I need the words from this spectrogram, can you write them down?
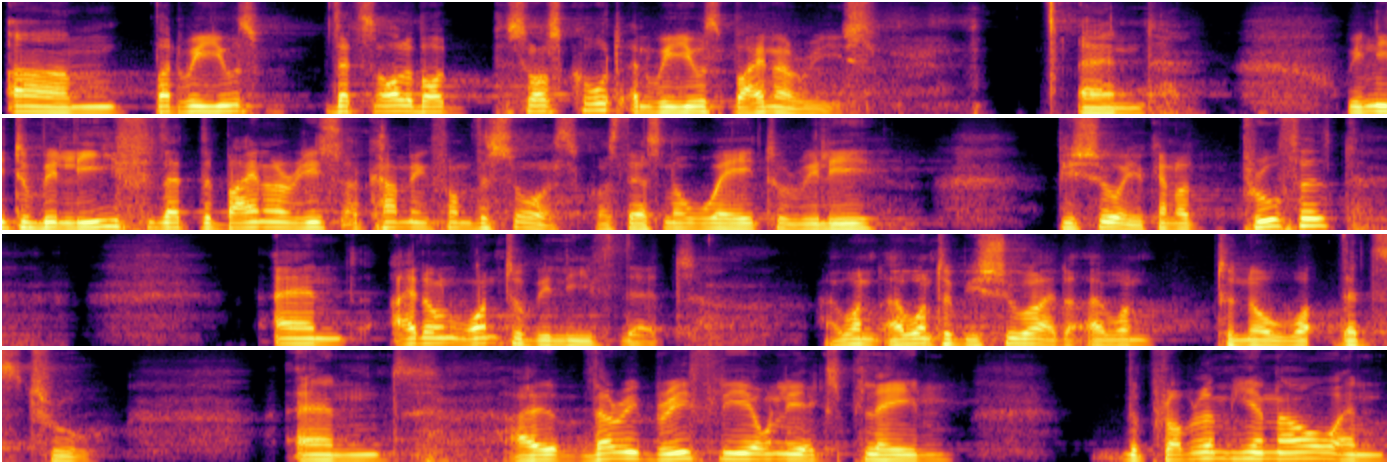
Um, but we use, that's all about source code and we use binaries. And we need to believe that the binaries are coming from the source because there's no way to really be sure. You cannot prove it. And I don't want to believe that. I want, I want to be sure. I, I want to know what that's true. And I'll very briefly only explain the problem here now. And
